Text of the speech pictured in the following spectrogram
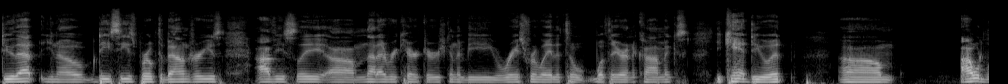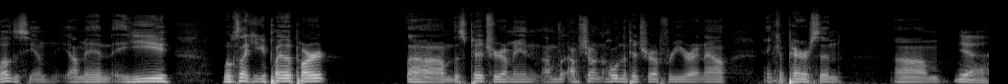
do that. You know, DC's broke the boundaries. Obviously, um, not every character is going to be race related to what they are in the comics. You can't do it. Um, I would love to see him. I mean, he looks like he could play the part. Um, this picture, I mean, I'm, I'm showing holding the picture up for you right now in comparison. Um, Yeah.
